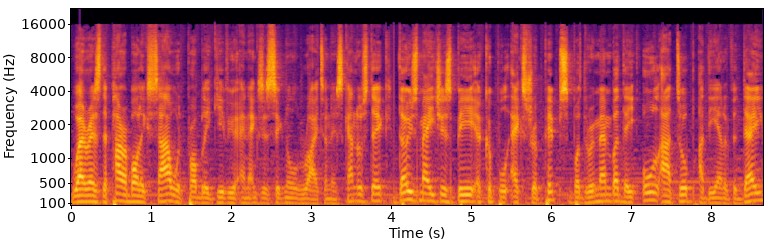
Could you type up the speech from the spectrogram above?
Whereas the parabolic SAR would probably give you an exit signal right on his candlestick. Those may just be a couple extra pips, but remember they all add up at the end of the day.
